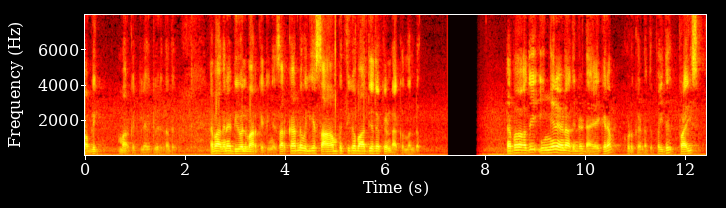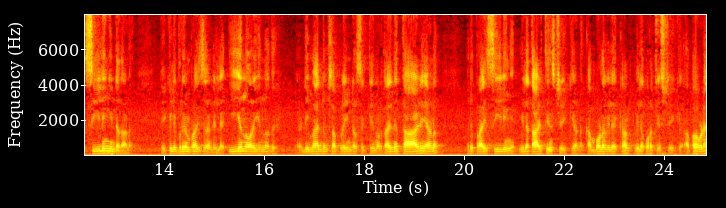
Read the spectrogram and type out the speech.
പബ്ലിക് മാർക്കറ്റിലായിട്ട് വരുന്നത്. അപ്പോൾ അങ്ങനെ ഡ്യുവൽ മാർക്കറ്റിംഗ്. സർക്കാരിന് വലിയ സാമ്പത്തിക ബാധ്യതയൊക്കെ ഉണ്ടാക്കുന്നുണ്ട്. അപ്പോൾ അത് ഇങ്ങനെയാണ് അതിന്റെ ഡയഗ്രാം കൊടുക്കേണ്ടത്. ഇപ്പോൾ ഇത് പ്രൈസ് സീലിങ്ങിന്റെതാണ്. ഇക്വിലിബ്രിയം പ്രൈസ് കണ്ടില്ലേ? ഇ എന്ന് പറയുന്നത് ഡിമാൻഡും സപ്ലൈ ഇന്റർസെക്റ്റ് ചെയ്യുന്നിടത്ത് അതിന് താഴെയാണ് ഒരു പ്രൈസ് സീലിംഗ് വില താഴ്ത്തി നിശ്ചയിക്കുകയാണ്. കമ്പോള വിലയേക്കാൾ വില കുറച്ച് നിശ്ചയിക്കുക. അപ്പോൾ അവിടെ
